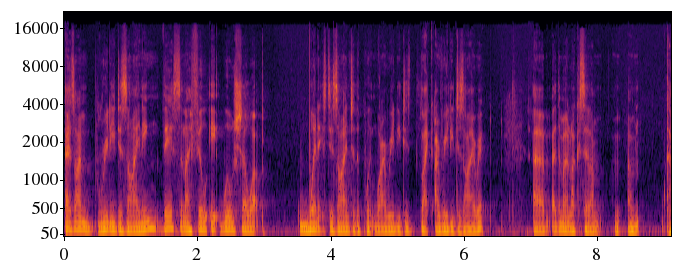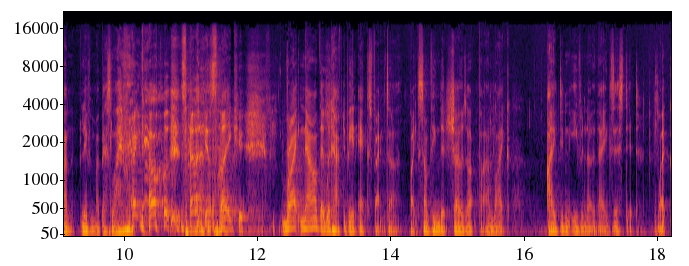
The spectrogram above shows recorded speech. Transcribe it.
as I'm really designing this, and I feel it will show up when it's designed to the point where I really de- like. I really desire it. Um, at the moment, like I said, I'm, I'm kind of living my best life right now. so it's like, right now, there would have to be an X factor, like something that shows up that I'm like, I didn't even know that existed. Like,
